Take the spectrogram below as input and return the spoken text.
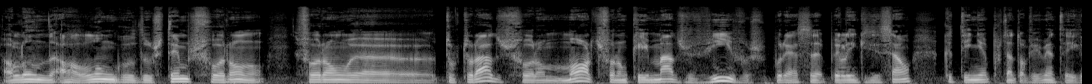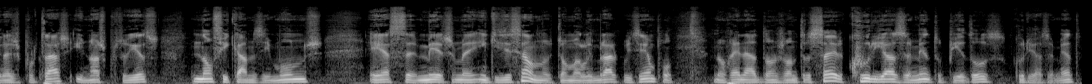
ao longo, ao longo dos tempos foram foram uh, torturados, foram mortos, foram queimados vivos por essa pela Inquisição que tinha, portanto, obviamente a Igreja por trás e nós portugueses não ficámos imunes a essa mesma Inquisição. Estou-me a lembrar, por exemplo, no reinado de Dom João III, curiosamente o piedoso, curiosamente,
